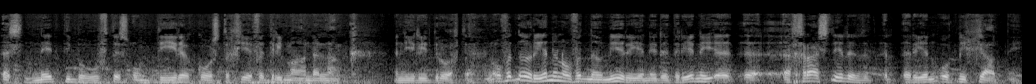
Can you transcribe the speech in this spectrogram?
is net die behoeftes om diere kos te gee vir 3 maande lank in hierdie droogte. En of dit nou reën en of dit nou nie reën nie, dit reën nie 'n uh, uh, gras nie, dit reën ook nie geld nie.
